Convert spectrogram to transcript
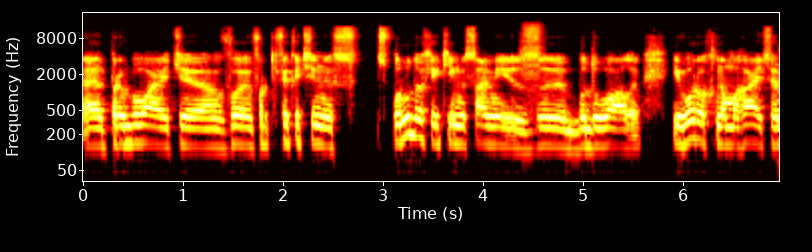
е, перебувають е, в фортифікаційних спорудах, які ми самі збудували, і ворог намагається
